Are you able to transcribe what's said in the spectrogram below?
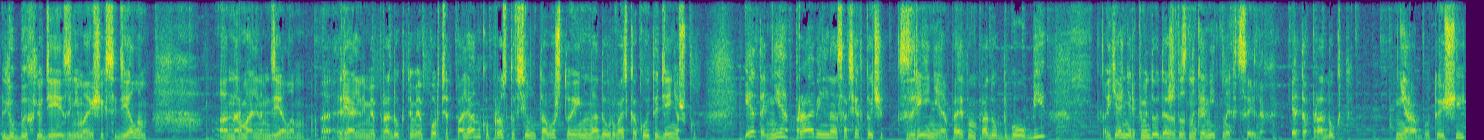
любых людей, занимающихся делом, а, нормальным делом, а, реальными продуктами, портят полянку просто в силу того, что им надо урвать какую-то денежку. И это неправильно со всех точек зрения. Поэтому продукт GoBee я не рекомендую даже в ознакомительных целях. Это продукт, не работающий.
